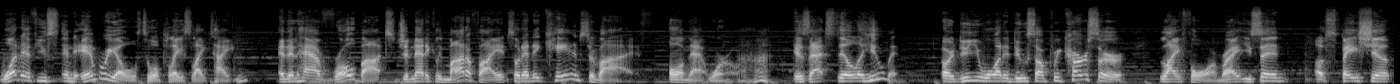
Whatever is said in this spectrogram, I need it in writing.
what if you send embryos to a place like Titan and then have robots genetically modify it so that it can survive? On that world. Uh-huh. Is that still a human? Or do you want to do some precursor life form, right? You send a spaceship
